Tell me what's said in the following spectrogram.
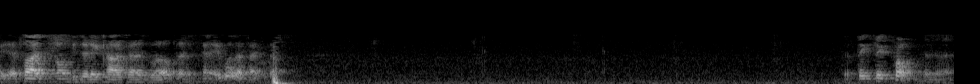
it applies to non-gedule karka as well, then it will affect us. It's a big, big problem, isn't it?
